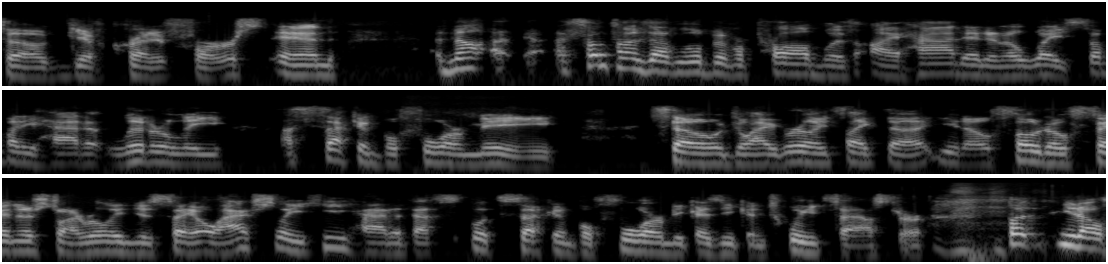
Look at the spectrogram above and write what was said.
to give credit first, and not sometimes I have a little bit of a problem with I had it in a way somebody had it literally a second before me. So do I really? It's like the you know photo finish. Do I really just say, oh, actually he had it that split second before because he can tweet faster? But you know,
